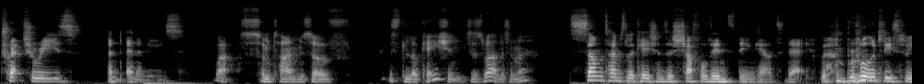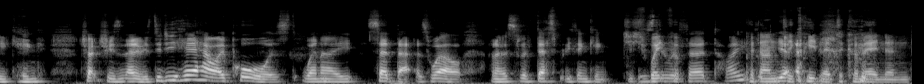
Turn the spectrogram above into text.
treacheries and enemies. Well, sometimes of it's locations as well, isn't there? Sometimes locations are shuffled into the encounter deck, but broadly speaking, treacheries and enemies. Did you hear how I paused when I said that as well? And I was sort of desperately thinking, just wait for a third type. Pedantic yeah. Peter to come in and.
